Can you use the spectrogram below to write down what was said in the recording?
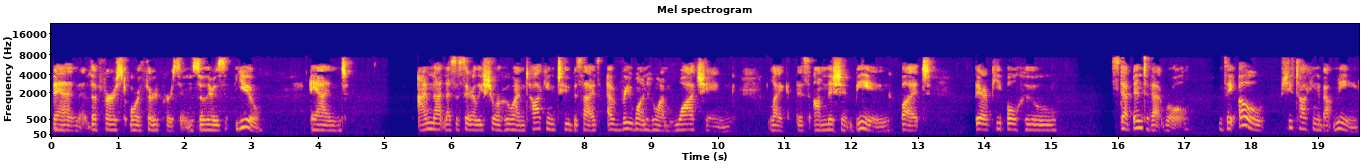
than the first or third person. So there's you, and I'm not necessarily sure who I'm talking to besides everyone who I'm watching, like this omniscient being. But there are people who step into that role and say, "Oh, she's talking about me."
